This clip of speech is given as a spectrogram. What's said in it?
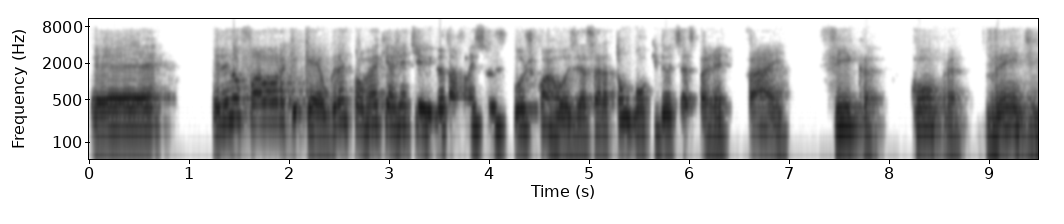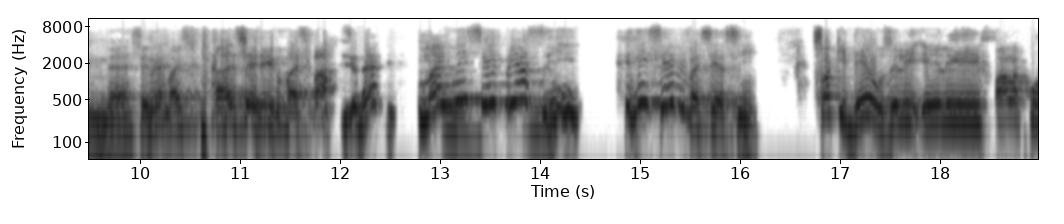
é, ele não fala a hora que quer. O grande problema é que a gente, eu estava falando isso hoje com a Rose, essa era tão bom que Deus dissesse para a gente, vai, fica, compra, vende. Né? Seria né? mais fácil. Seria mais fácil, né? Mas nem sempre é assim. nem sempre vai ser assim. Só que Deus, ele, ele fala com,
